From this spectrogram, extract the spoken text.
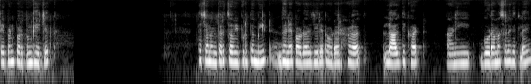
ते पण परतून घ्यायचेत. त्याच्यानंतर चवीपुरतं मीठ धने पावडर जिरे पावडर हळद लाल तिखट आणि गोडा मसाला घेतला आहे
